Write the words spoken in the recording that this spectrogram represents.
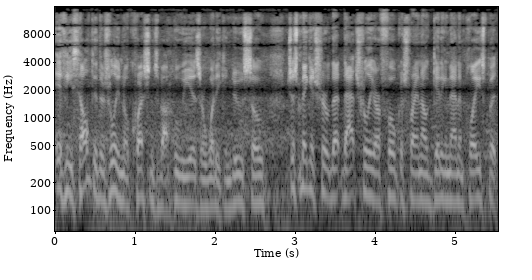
if he's healthy, there's really no questions about who he is or what he can do. So just making sure that that's really our focus right now, getting that in place. But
